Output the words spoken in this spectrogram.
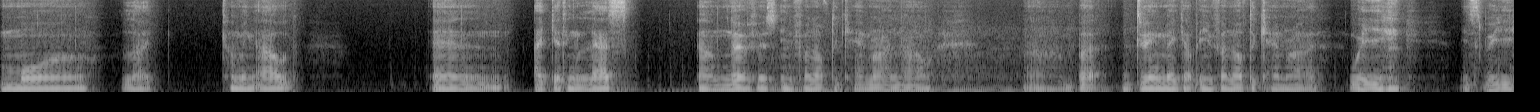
more like coming out and getting less um, nervous in front of the camera now. Um, but doing makeup in front of the camera really, it's really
